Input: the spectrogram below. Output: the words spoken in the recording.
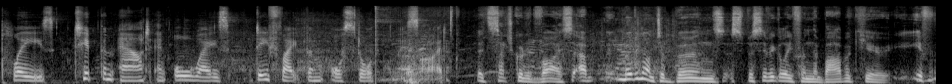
please tip them out and always deflate them or store them on their side. It's such good advice. Um, moving on to burns, specifically from the barbecue. If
